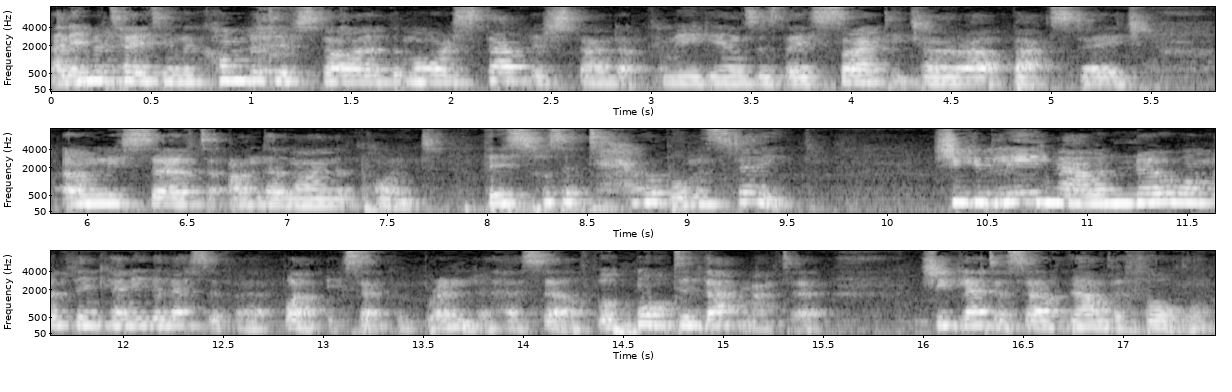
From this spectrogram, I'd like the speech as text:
and imitating the combative style of the more established stand up comedians as they psyched each other out backstage only served to underline the point. This was a terrible mistake. She could leave now and no one would think any the less of her. Well, except for Brenda herself, but what did that matter? She'd let herself down before.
